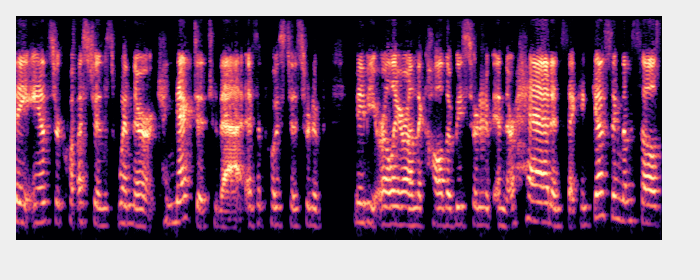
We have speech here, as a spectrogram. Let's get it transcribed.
they answer questions when they're connected to that as opposed to sort of maybe earlier on the call they'll be sort of in their head and second guessing themselves.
